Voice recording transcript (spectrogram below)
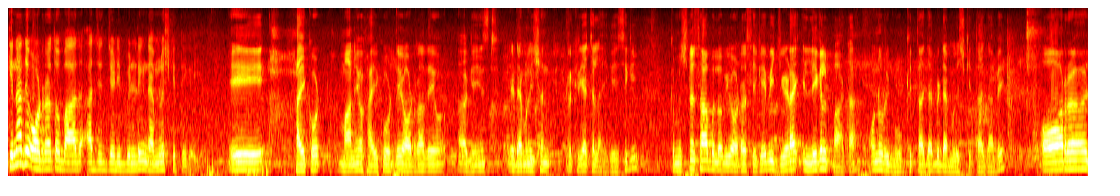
ਕਿਹਨਾਂ ਦੇ ਆਰਡਰਾਂ ਤੋਂ ਬਾਅਦ ਅੱਜ ਜਿਹੜੀ ਬਿਲਡਿੰਗ ਡੈਮੋਲਿਸ਼ ਕੀਤੀ ਗਈ ਹੈ? ਇਹ ਹਾਈ ਕੋਰਟ ਮਾਨਯੋਗ ਹਾਈ ਕੋਰਟ ਦੇ ਆਰਡਰਾਂ ਦੇ ਅਗੇਂਸਟ ਇਹ ਡੈਮੋਲੀਸ਼ਨ ਪ੍ਰਕਿਰਿਆ ਚਲਾਈ ਗਈ ਸੀਗੀ। ਕਮਿਸ਼ਨਰ ਸਾਹਿਬ ਵੱਲੋਂ ਵੀ ਆਰਡਰ ਸੀਗੇ ਵੀ ਜਿਹੜਾ ਇਲੀਗਲ ਪਾਰਟ ਆ, ਉਹਨੂੰ ਰਿਮੂਵ ਕੀਤਾ ਜਾਵੇ ਡੈਮੋਲਿਸ਼ ਕੀਤਾ ਜਾਵੇ। ਔਰ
